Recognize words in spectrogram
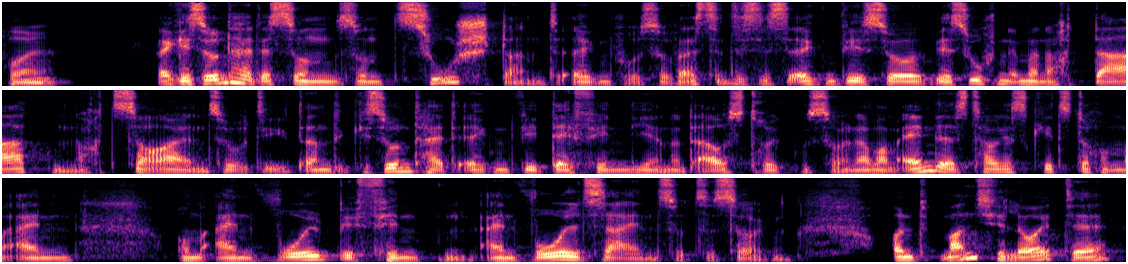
Voll. Weil Gesundheit ist so ein, so ein Zustand irgendwo, so weißt du, das ist irgendwie so, wir suchen immer nach Daten, nach Zahlen, so die dann die Gesundheit irgendwie definieren und ausdrücken sollen. Aber am Ende des Tages geht es doch um ein, um ein Wohlbefinden, ein Wohlsein sozusagen. Und manche Leute,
